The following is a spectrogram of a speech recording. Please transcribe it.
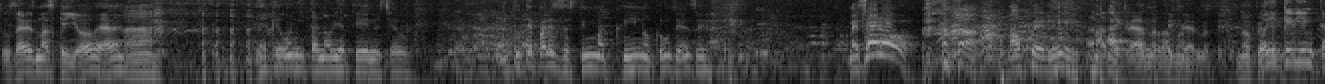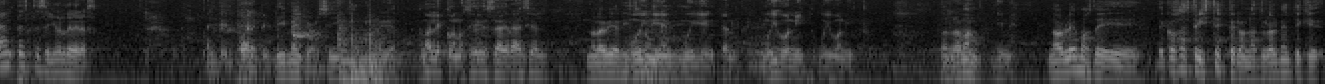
Tú sabes más que yo, ¿verdad? Ah. Mira qué bonita novia tienes, chavo. Y tú te pareces a Steve McQueen, ¿o ¿cómo se llama ese? ¡Mesero! no peleé. No, no te creas, no te creas, no te creas. No Oye, qué bien canta este señor de veras. El del fuerte. Lee Major, sí, canta muy bien. No le conocí esa gracia. No lo había visto Muy nunca. bien, muy bien canta. Muy bonito, muy bonito. Don Ramón, Dime. no hablemos de, de cosas tristes, pero naturalmente que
